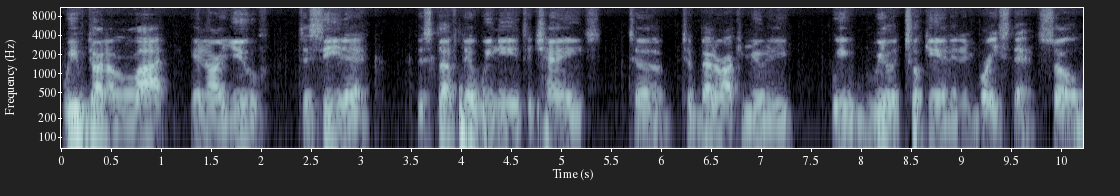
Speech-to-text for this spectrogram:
we've done a lot in our youth to see that the stuff that we need to change to to better our community, we really took in and embraced that. So,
